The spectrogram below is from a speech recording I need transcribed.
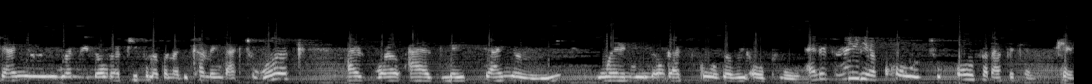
January when we know that people are going to be coming back to work, as well as late January when we know that schools are reopening. And it's really a call to all South Africans. Okay,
